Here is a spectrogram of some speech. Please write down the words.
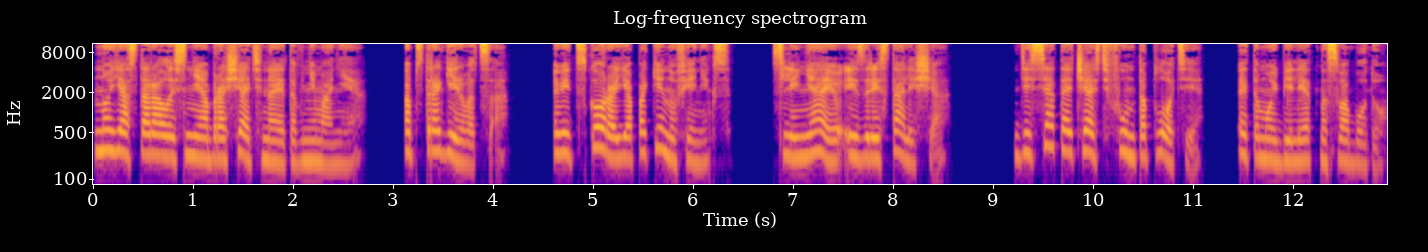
но я старалась не обращать на это внимания. Абстрагироваться. Ведь скоро я покину Феникс. Слиняю из ресталища. Десятая часть фунта плоти — это мой билет на свободу.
